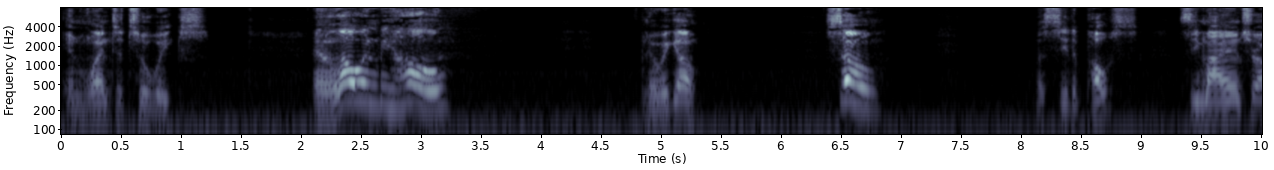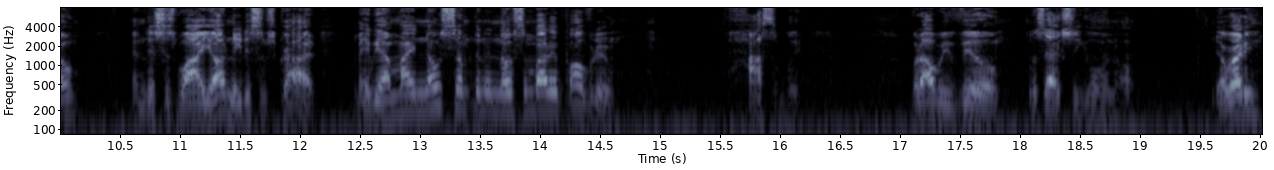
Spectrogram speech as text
in one to two weeks. And lo and behold, here we go. So, let's see the post, see my intro, and this is why y'all need to subscribe. Maybe I might know something and know somebody up over there. Possibly. But I'll reveal what's actually going on. Y'all ready?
